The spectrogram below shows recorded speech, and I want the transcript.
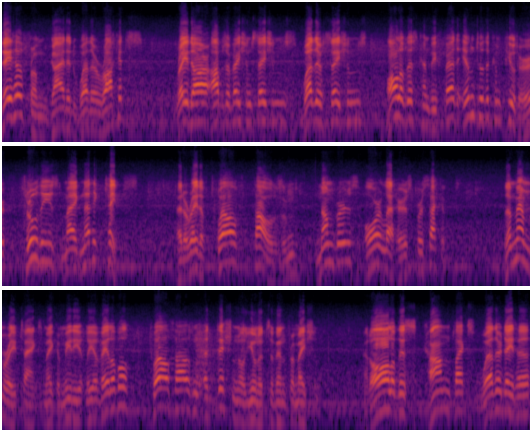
Data from guided weather rockets, radar observation stations, weather stations, all of this can be fed into the computer through these magnetic tapes at a rate of 12,000 numbers or letters per second. The memory tanks make immediately available 12,000 additional units of information. And all of this complex weather data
